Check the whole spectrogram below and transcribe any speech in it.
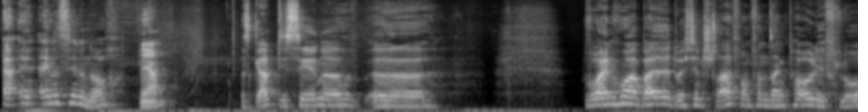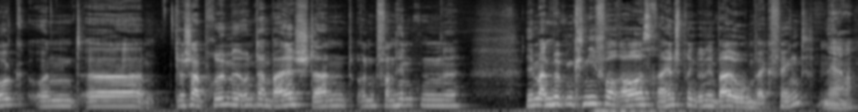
Äh, eine Szene noch. Ja. Es gab die Szene, äh, wo ein hoher Ball durch den Strafraum von St. Pauli flog und äh, Grisha Prömel unterm Ball stand und von hinten jemand mit dem Knie voraus reinspringt und den Ball oben wegfängt. Ja.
